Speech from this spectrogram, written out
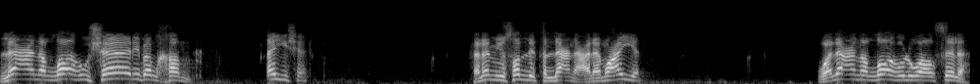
لعن الله شارب الخمر. أي شارب؟ فلم يسلط اللعنه على معين. ولعن الله الواصلة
